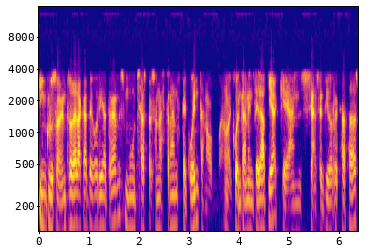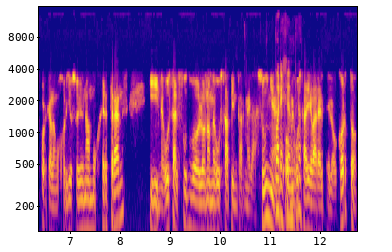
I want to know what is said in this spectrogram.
Incluso dentro de la categoría trans, muchas personas trans te cuentan, o bueno, me cuentan en terapia, que han, se han sentido rechazadas porque a lo mejor yo soy una mujer trans y me gusta el fútbol o no me gusta pintarme las uñas o me gusta llevar el pelo corto,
